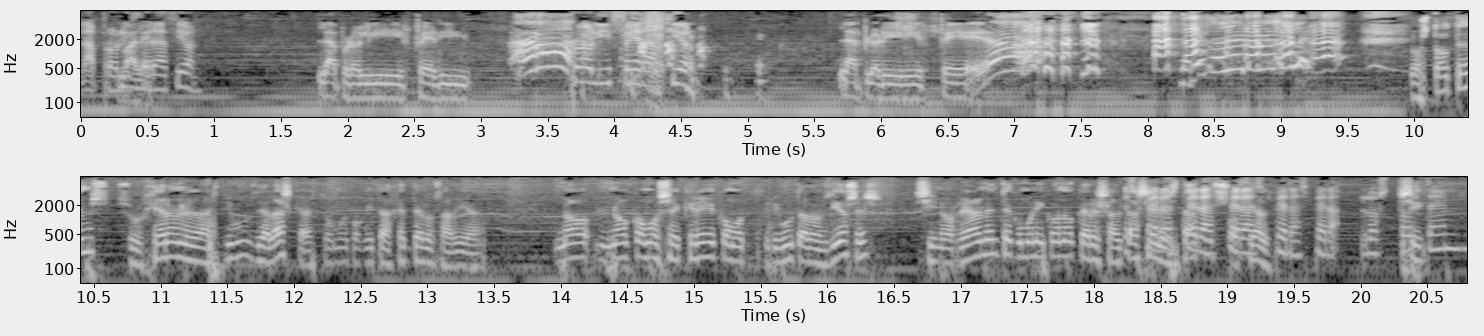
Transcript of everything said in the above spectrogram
La proliferación. la proliferi Proliferación. la prolifera Los tótems surgieron en las tribus de Alaska, esto muy poquita gente lo sabía. No, no como se cree como tributo a los dioses, sino realmente como un icono que resaltase Espera, el espera, estatus espera, social. espera, espera. Los Sí. totem...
